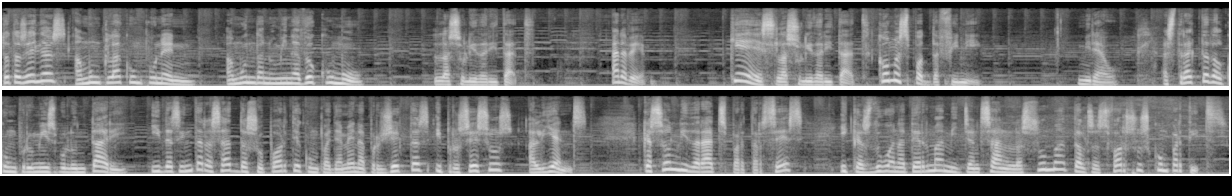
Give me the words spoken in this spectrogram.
Totes elles amb un clar component, amb un denominador comú, la solidaritat. Ara bé, què és la solidaritat? Com es pot definir? Mireu, es tracta del compromís voluntari i desinteressat de suport i acompanyament a projectes i processos aliens, que són liderats per tercers i que es duen a terme mitjançant la suma dels esforços compartits.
